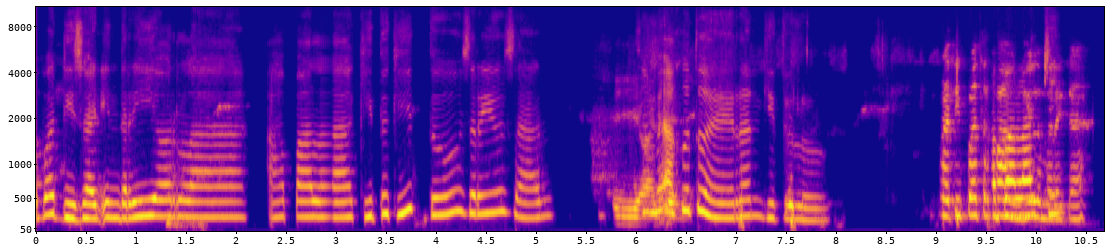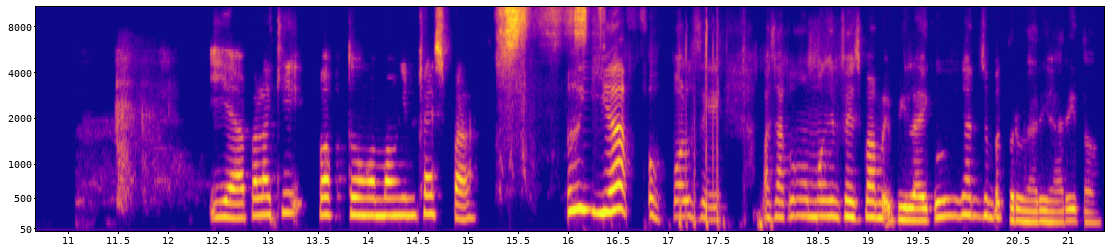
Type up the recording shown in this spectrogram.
apa desain interior lah, apalah gitu-gitu, seriusan. Iya. Sampai anjing. aku tuh heran gitu loh. Tiba-tiba terpanggil Apalagi- mereka. Iya, apalagi waktu ngomongin Vespa. Oh iya, oh Pol sih. Pas aku ngomongin Vespa Mbak Bila itu kan sempat berhari-hari toh.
